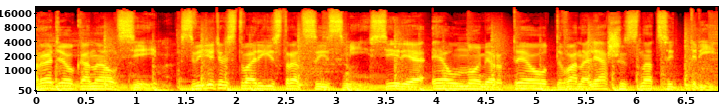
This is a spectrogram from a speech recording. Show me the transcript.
Радиоканал 7. Свидетельство о регистрации СМИ. Серия Л номер ТО 20163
